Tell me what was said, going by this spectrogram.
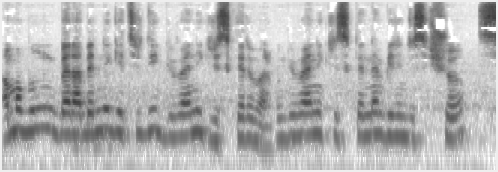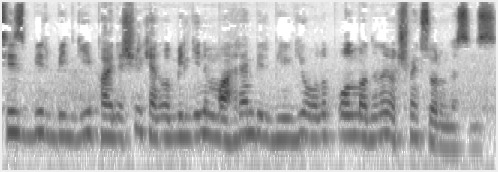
Ama bunun beraberinde getirdiği güvenlik riskleri var. Bu güvenlik risklerinden birincisi şu. Siz bir bilgiyi paylaşırken o bilginin mahrem bir bilgi olup olmadığını ölçmek zorundasınız.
